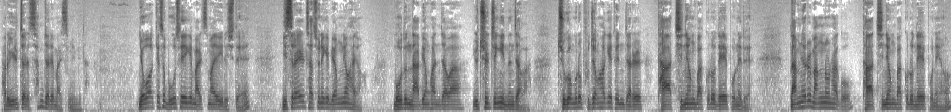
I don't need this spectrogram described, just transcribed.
바로 1절에서 3절의 말씀입니다. 여호와께서 모세에게 말씀하여 이르시되 이스라엘 자손에게 명령하여 모든 나병 환자와 유출증이 있는 자와 죽음으로 부정하게 된 자를 다 진영 밖으로 내보내되 남녀를 막론하고 다 진영 밖으로 내보내어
